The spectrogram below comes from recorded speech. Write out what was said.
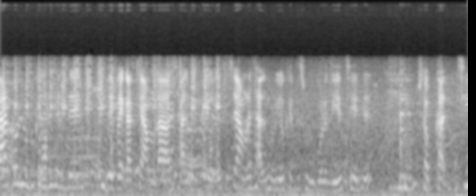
তারপর লুডো খেলতে খেলতে খিদে পেয়ে গেছে, আমরা ঝালমুড়ি চলে এসেছে, আমরা ঝালমুড়িও খেতে শুরু করে দিয়েছি, এই যে সব খাচ্ছি।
